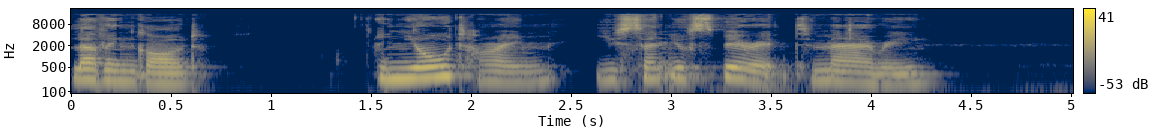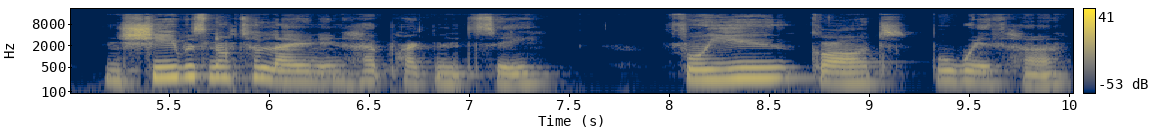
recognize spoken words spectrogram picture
Loving God, in your time you sent your Spirit to Mary, and she was not alone in her pregnancy, for you, God, were with her.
